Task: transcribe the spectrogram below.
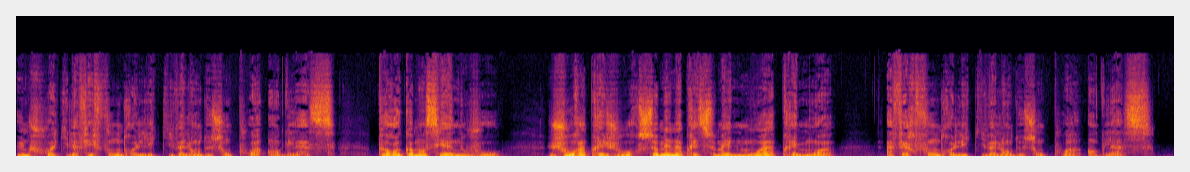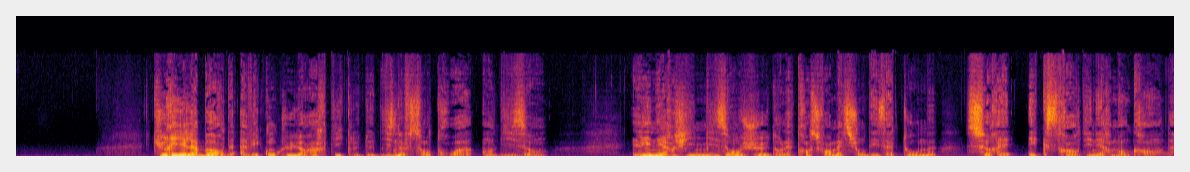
une fois qu'il a fait fondre l'équivalent de son poids en glace, peut recommencer à nouveau, jour après jour, semaine après semaine, mois après mois, à faire fondre l'équivalent de son poids en glace. Curie et Laborde avaient conclu leur article de 1903 en disant L'énergie mise en jeu dans la transformation des atomes serait extraordinairement grande.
